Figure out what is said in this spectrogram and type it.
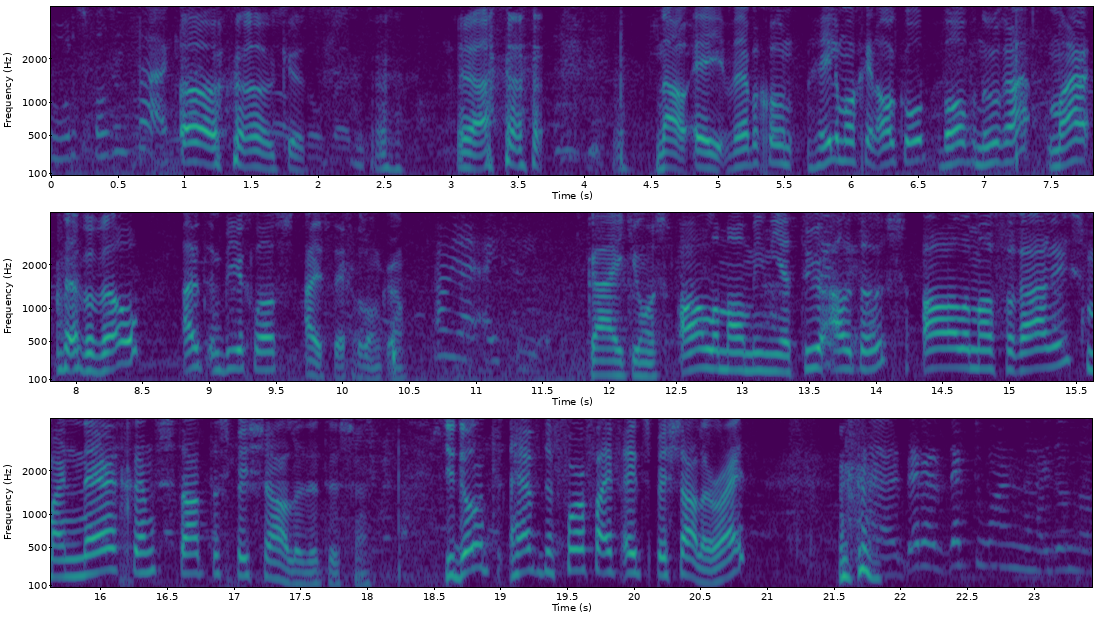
oeh, dat is vast niet vaak. Oh, oh, kut. Ja. Nou, hé, we hebben gewoon helemaal geen alcohol, op, behalve Noora. Maar we hebben wel uit een bierglas ijs gedronken. Oh, jij er niet. Kijk jongens, allemaal miniatuurauto's, allemaal Ferraris, maar nergens staat de speciale ertussen. You don't have the 458 speciale, right? that, that one, I don't know.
